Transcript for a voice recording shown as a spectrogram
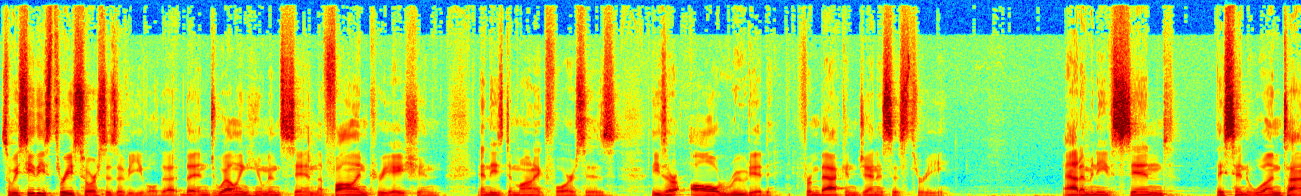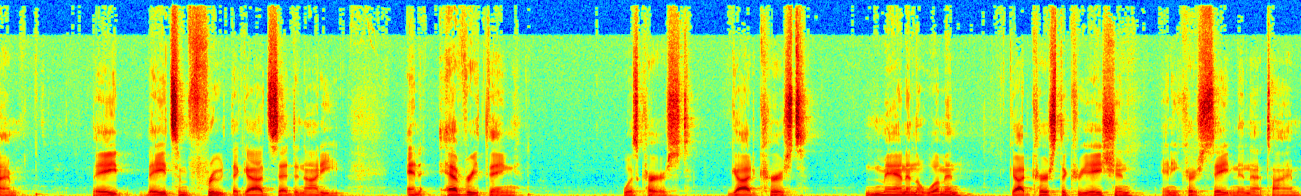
So we see these three sources of evil the, the indwelling human sin, the fallen creation, and these demonic forces. These are all rooted from back in Genesis 3. Adam and Eve sinned. They sinned one time. They ate they ate some fruit that God said to not eat, and everything was cursed. God cursed man and the woman, God cursed the creation, and he cursed Satan in that time.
